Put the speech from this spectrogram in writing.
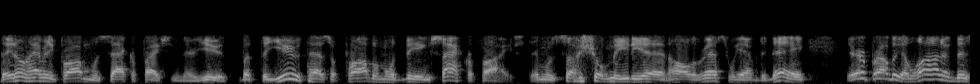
they don't have any problem with sacrificing their youth, but the youth has a problem with being sacrificed. And with social media and all the rest we have today, there are probably a lot of this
